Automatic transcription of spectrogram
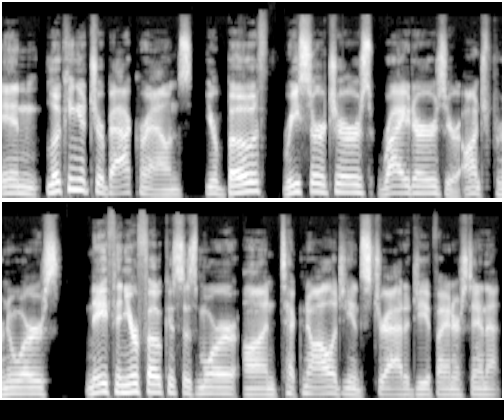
In looking at your backgrounds, you're both researchers, writers, you're entrepreneurs. Nathan, your focus is more on technology and strategy, if I understand that.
